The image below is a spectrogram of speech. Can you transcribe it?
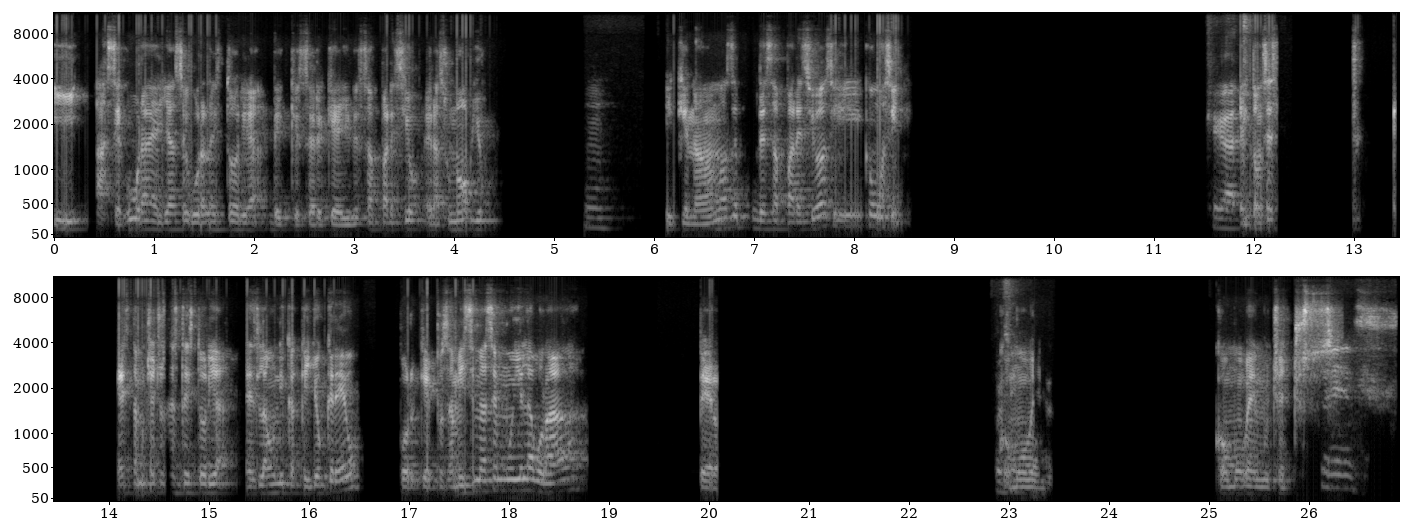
Y asegura, ella asegura la historia de que Sergei desapareció, era su novio, Mm. y que nada más de- desapareció así como así. Qué. Entonces, esta muchachos, esta historia es la única que yo creo, porque pues a mí se me hace muy elaborada, Pues sí. ¿cómo ven? ¿Cómo ven, muchachos? Pues,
